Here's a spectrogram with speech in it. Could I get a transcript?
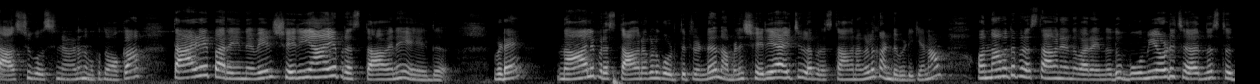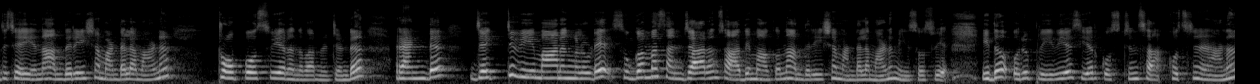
ലാസ്റ്റ് ക്വസ്റ്റ്യൻ ആണ് നമുക്ക് നോക്കാം. താഴെ പറയുന്നവയിൽ ശരിയായ പ്രസ്താവന ഏത്? ഇവിടെ നാല് പ്രസ്താവനകൾ കൊടുത്തിട്ടുണ്ട്. നമ്മൾ ശരിയായിട്ടുള്ള പ്രസ്താവനകൾ കണ്ടുപിടിക്കണം. ഒന്നാമത്തെ പ്രസ്താവന എന്ന് പറയുന്നത് ഭൂമിയോട് ചേർന്ന് സ്ഥിതി ചെയ്യുന്ന അന്തരീക്ഷ മണ്ഡലമാണ് ട്രോപ്പോസ്ഫിയർ എന്ന് പറഞ്ഞിട്ടുണ്ട്. രണ്ട് ജെറ്റ് വിമാനങ്ങളുടെ സുഗമ സഞ്ചാരം സാധ്യമാക്കുന്ന അന്തരീക്ഷ മണ്ഡലമാണ് മീസോസ്ഫിയർ. ഇത് ഒരു പ്രീവിയസ് ഇയർ ക്വസ്റ്റ്യൻസ് ക്വസ്റ്റ്യൻ ആണ്.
